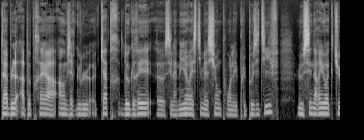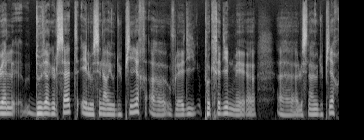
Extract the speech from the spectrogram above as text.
table à peu près à 1,4 degré, euh, c'est la meilleure estimation pour les plus positifs. Le scénario actuel 2,7 et le scénario du pire, euh, vous l'avez dit, peu crédible, mais euh, le scénario du pire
